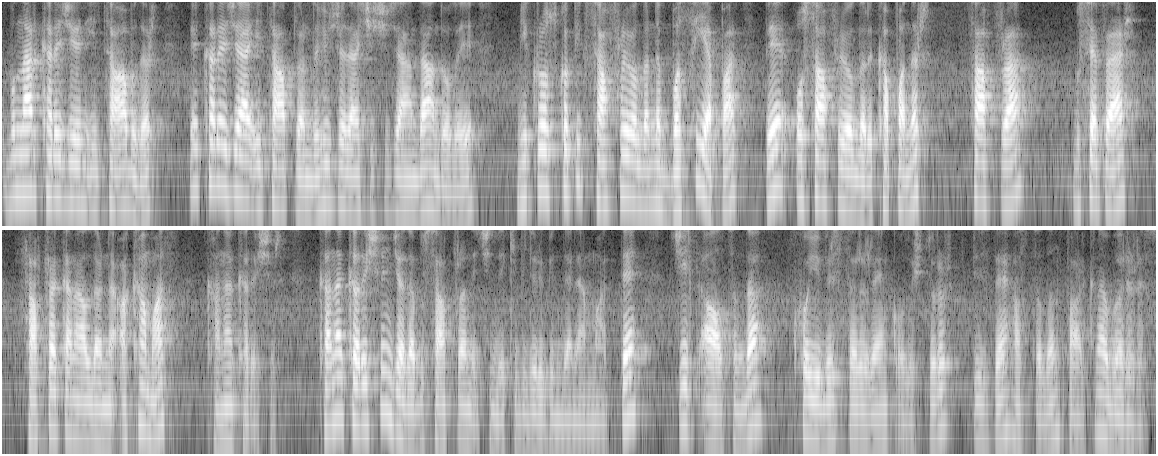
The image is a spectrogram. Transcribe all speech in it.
Bunlar karaciğerin iltihabıdır ve karaciğer iltihaplarında hücreler şişeceğinden dolayı mikroskopik safra yollarına bası yapar ve o safra yolları kapanır. Safra bu sefer safra kanallarına akamaz, kana karışır. Kana karışınca da bu safranın içindeki bilirubin denen madde cilt altında koyu bir sarı renk oluşturur. Biz de hastalığın farkına varırız.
